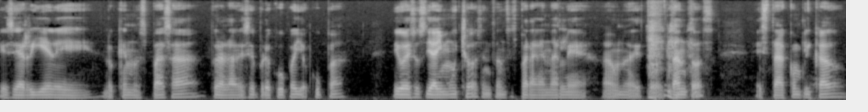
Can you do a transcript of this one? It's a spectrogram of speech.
que se ríe de lo que nos pasa, pero a la vez se preocupa y ocupa. Digo, esos ya hay muchos, entonces para ganarle a uno de todos tantos está complicado,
